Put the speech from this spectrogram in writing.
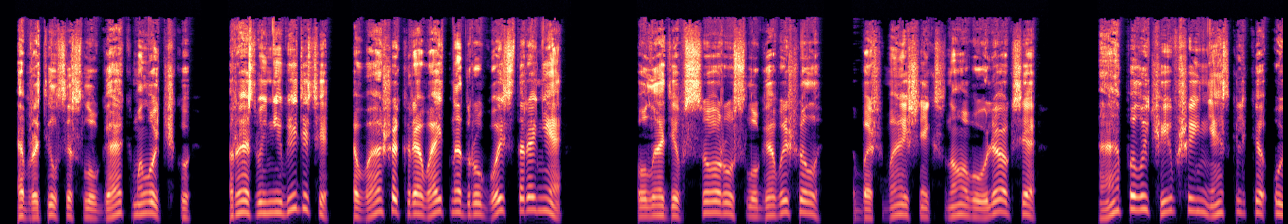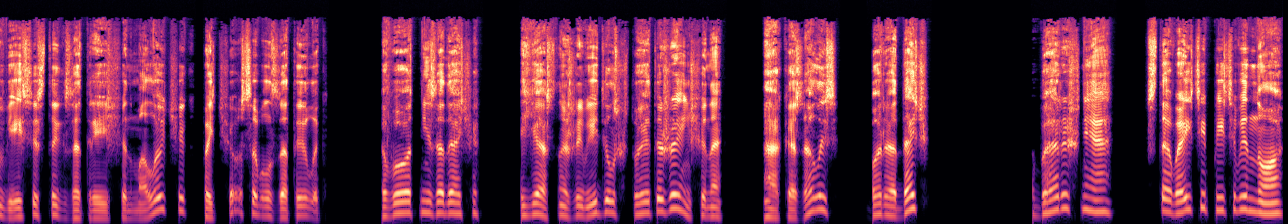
— обратился слуга к молодчику. «Разве не видите? Ваша кровать на другой стороне». Уладив ссору, слуга вышел, башмачник снова улегся, а получивший несколько увесистых затрещин молодчик почесывал затылок. Вот незадача. Ясно же видел, что это женщина, а оказалось бородач. «Барышня, вставайте пить вино»,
